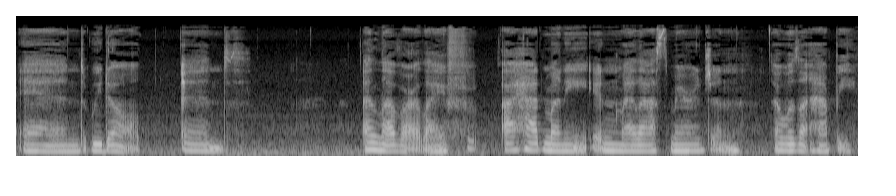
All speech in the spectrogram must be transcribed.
and we don't and I love our life I had money in my last marriage and I wasn't happy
